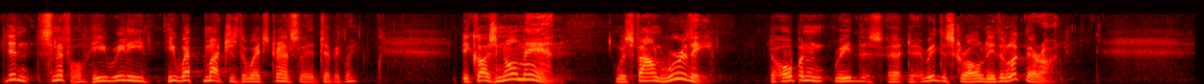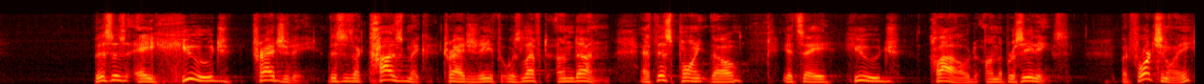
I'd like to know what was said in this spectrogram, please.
he didn't sniffle. He really, he wept much, is the way it's translated typically. Because no man was found worthy to open and read, this, uh, to read the scroll, neither look thereon. This is a huge tragedy. This is a cosmic tragedy if it was left undone. At this point, though, it's a huge cloud on the proceedings. But fortunately,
